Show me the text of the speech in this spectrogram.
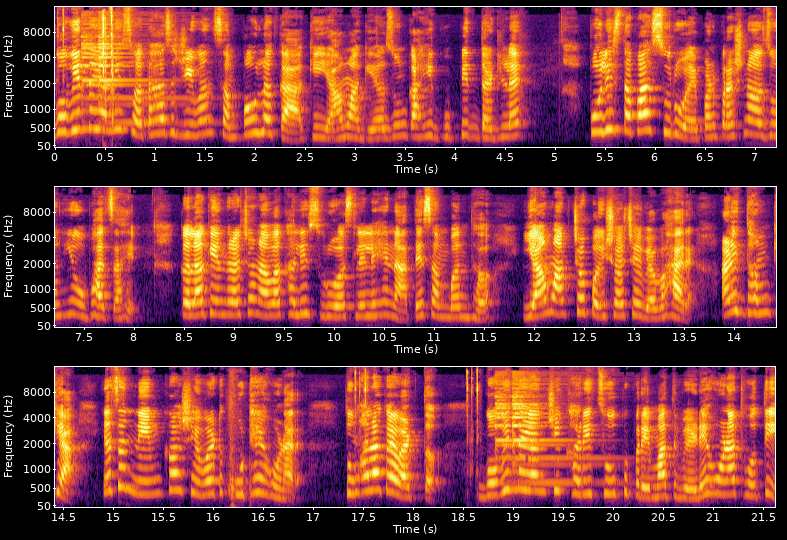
गोविंद यांनी स्वतःचं जीवन संपवलं का? की यामागे अजून काही गुपित दडलंय? पोलीस तपास सुरू आहे पण प्रश्न अजूनही उभाच आहे. कला केंद्राच्या नावाखाली सुरू असलेले हे नातेसंबंध या मागच्या पैशाचे व्यवहार आणि धमक्या याचा नेमका शेवट कुठे होणार? तुम्हाला काय वाटतं? गोविंद यांची खरी चूक प्रेमात वेडे होण्यात होती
